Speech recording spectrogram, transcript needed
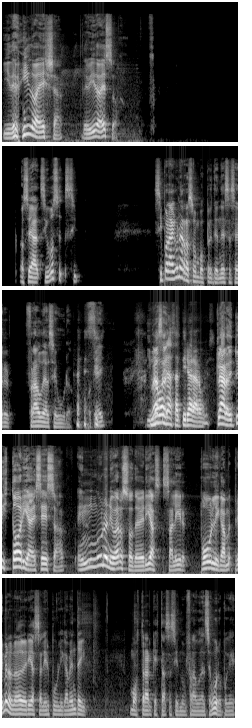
Y debido a ella, debido a eso. O sea, si vos... Si, si por alguna razón vos pretendés hacer fraude al seguro, ¿ok? Sí. Y No vas a- vayas a tirar árboles. Claro, y tu historia es esa. En ningún universo deberías salir públicamente. Primero, no deberías salir públicamente y mostrar que estás haciendo un fraude al seguro. Porque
